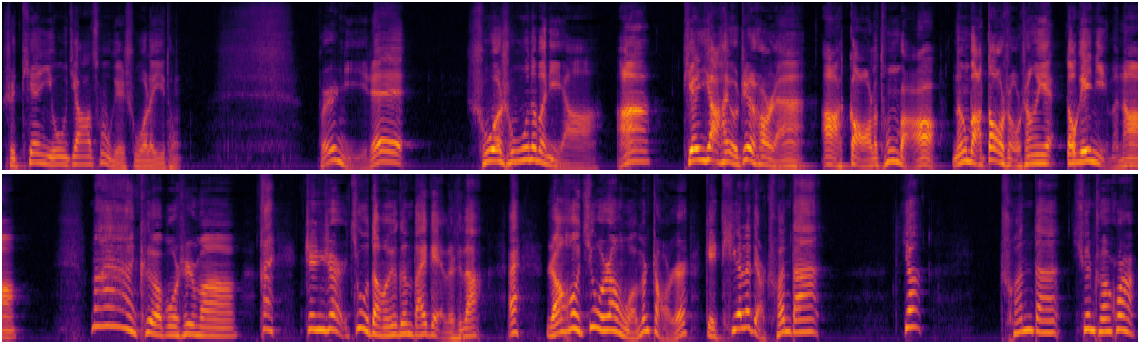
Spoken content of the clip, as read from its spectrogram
是添油加醋给说了一通。不是你这说书呢吧你啊啊！天下还有这号人啊！搞了通宝，能把到手生意都给你们呢？那可不是吗？嗨，真事儿就等于跟白给了似的。哎，然后就让我们找人给贴了点传单呀，传单宣传画，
